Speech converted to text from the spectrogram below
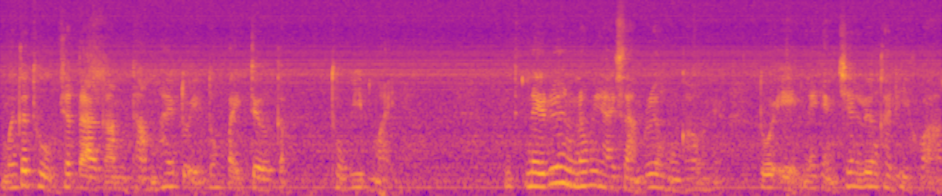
เหมือนกับถูกชะตากรรมทำให้ตัวเองต้องไปเจอกับทวีปใหม่ ในเรื่องนวนิยายสามเรื่องของเขาเนี่ย ตัวเอกเนี่ยอย่างเช่นเรื่องคดีความ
